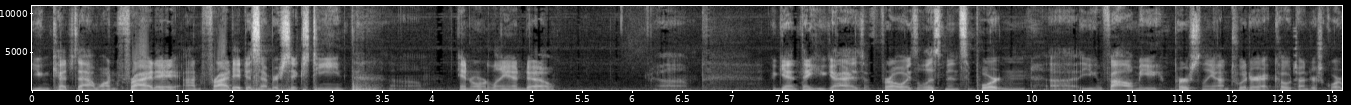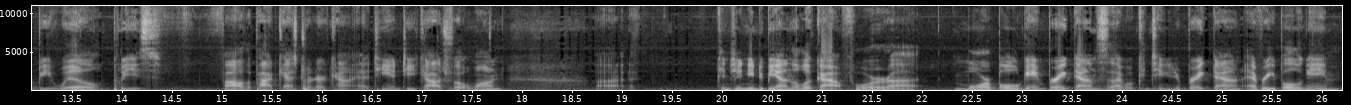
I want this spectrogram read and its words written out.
You can catch that one Friday on Friday, December 16th um, in Orlando. Um, again, thank you guys for always listening, supporting. Uh, you can follow me personally on Twitter at coach underscore B Will. Please follow the podcast Twitter account at TNT College Foot One. Uh, continue to be on the lookout for uh, more bowl game breakdowns as I will continue to break down every bowl game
